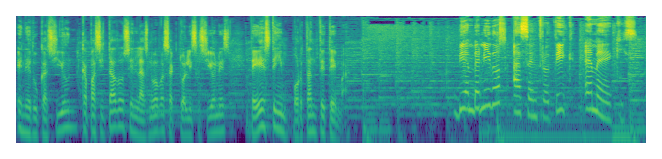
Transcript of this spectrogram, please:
en educación capacitados en las nuevas actualizaciones de este importante tema. Bienvenidos a CentroTIC MX.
